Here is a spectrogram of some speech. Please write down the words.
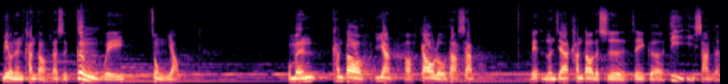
没有人看到。但是更为重要，我们看到一样哈，高楼大厦，没人家看到的是这个地以上的，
